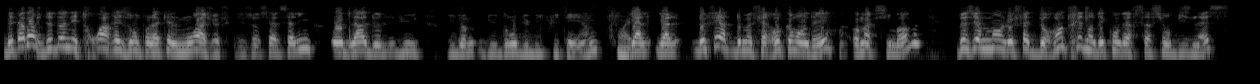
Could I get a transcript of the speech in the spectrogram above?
mais d'abord, je vais donner trois raisons pour lesquelles moi, je fais du social selling au-delà du, du, don d'ubiquité. Hein. Il, y a, le fait de me faire recommander au maximum. Deuxièmement, le fait de rentrer dans des conversations business,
